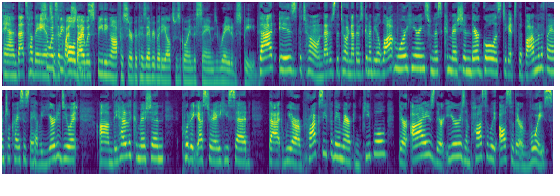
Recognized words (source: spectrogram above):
And that's how they answer so it's the, the old I was speeding officer because everybody else was going the same rate of speed. That is the tone. That is the tone. Now there's going to be a lot more hearings from this commission. Their goal is to get to the bottom of the financial crisis. They have a year to do it. Um, the head of the commission put it yesterday. He said that we are a proxy for the American people, their eyes, their ears, and possibly also their voice.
